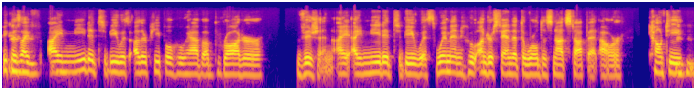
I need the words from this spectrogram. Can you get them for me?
because mm-hmm. I I needed to be with other people who have a broader vision. I, I, needed to be with women who understand that the world does not stop at our county mm-hmm.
